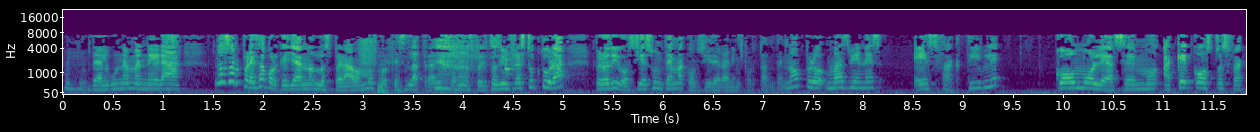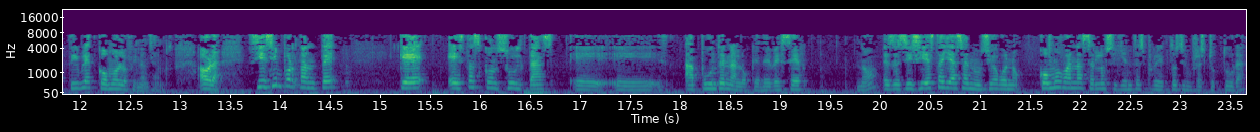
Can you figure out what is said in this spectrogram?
de alguna manera, no sorpresa porque ya no lo esperábamos, porque esa es la tradición en los proyectos de infraestructura, pero digo, si es un tema a considerar importante, ¿no? Pero más bien es, es factible cómo le hacemos, a qué costo es factible, cómo lo financiamos. Ahora, sí es importante que estas consultas eh, eh, apunten a lo que debe ser, ¿no? Es decir, si esta ya se anunció, bueno, ¿cómo van a ser los siguientes proyectos de infraestructura?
